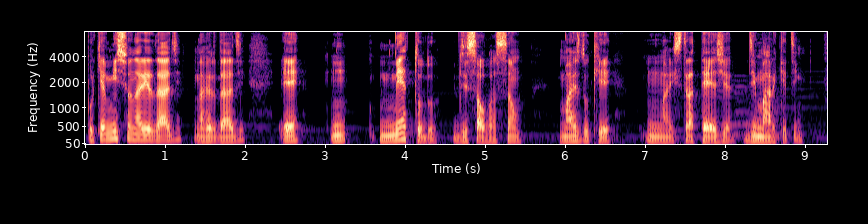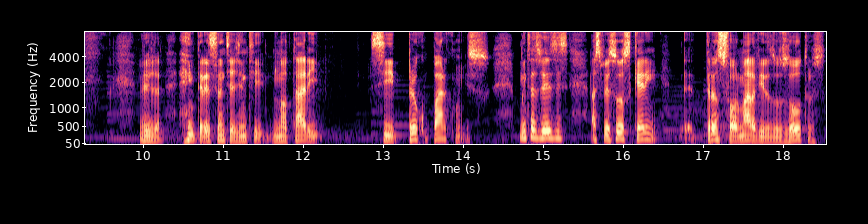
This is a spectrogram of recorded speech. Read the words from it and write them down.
Porque a missionariedade, na verdade, é um método de salvação mais do que uma estratégia de marketing. Veja, é interessante a gente notar e se preocupar com isso. Muitas vezes as pessoas querem eh, transformar a vida dos outros,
